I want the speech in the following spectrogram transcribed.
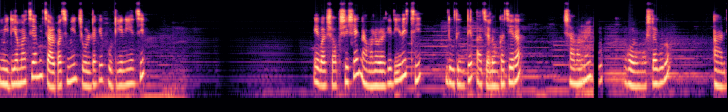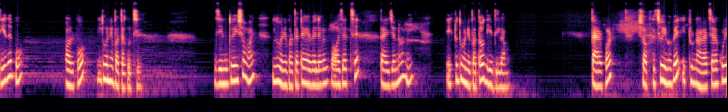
মিডিয়াম আছে আমি চার পাঁচ মিনিট ঝোলটাকে ফুটিয়ে নিয়েছি। এবার সব শেষে নামানোর আগে দিয়ে দিচ্ছি দু তিনটে কাঁচা লঙ্কা চেরা, সামান্য একটু গরম মশলা গুঁড়ো আর দিয়ে দেব অল্প ধনে পাতা কুচি। যেহেতু এই সময় ধনে পাতাটা অ্যাভেলেবেল পাওয়া যাচ্ছে তাই জন্য আমি একটু ধনে পাতাও দিয়ে দিলাম। তারপর সব কিছু এভাবে একটু নাড়াচাড়া করে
